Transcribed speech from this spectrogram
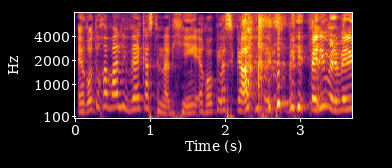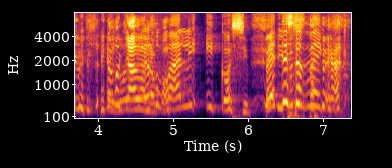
Εγώ του είχα βάλει 10 στην αρχή. Εγώ κλασικά. περίμενε, περίμενε. έχω Εγώ κι άλλα του να έχω πω. βάλει 25 στα 10.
